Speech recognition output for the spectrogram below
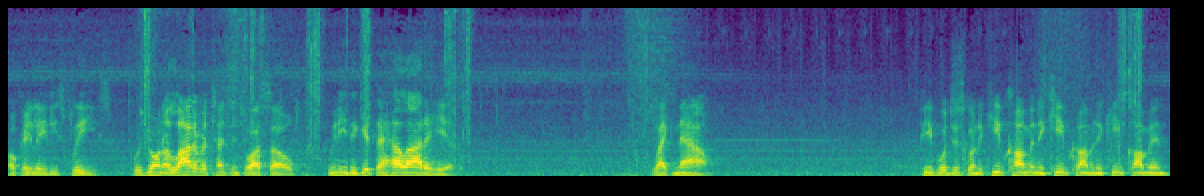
Okay, ladies, please. We're drawing a lot of attention to ourselves. We need to get the hell out of here. Like now. People are just going to keep coming and keep coming and keep coming.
